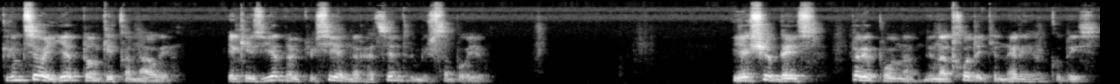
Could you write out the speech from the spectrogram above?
Крім цього, є тонкі канали, які з'єднують усі енергоцентри між собою. Якщо десь перепона не надходить енергія кудись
